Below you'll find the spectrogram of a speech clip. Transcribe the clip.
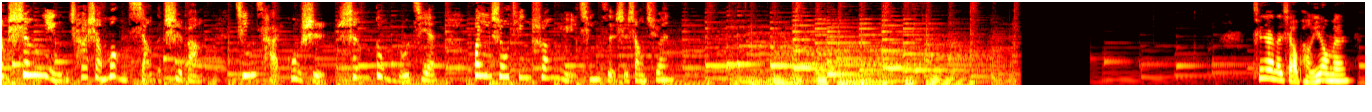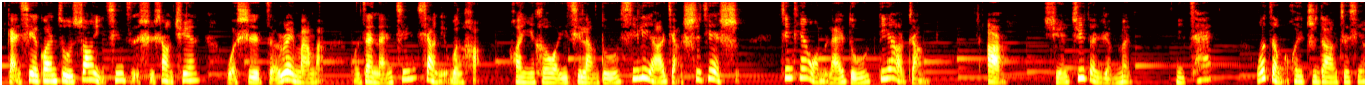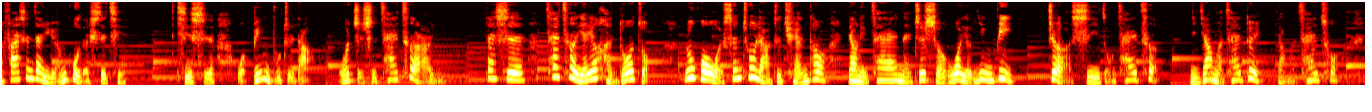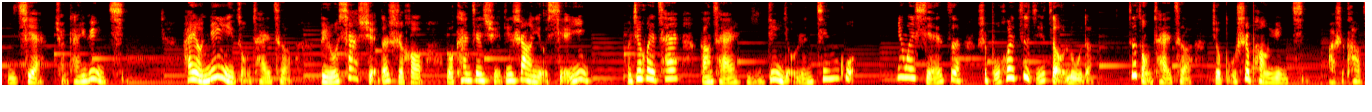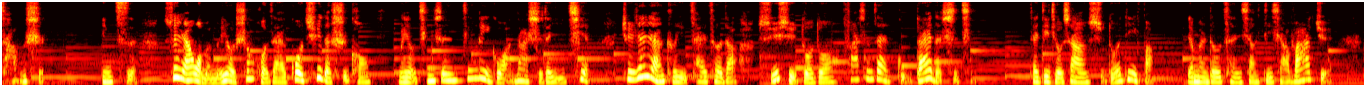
让生命插上梦想的翅膀，精彩故事生动如见。欢迎收听双语亲子时尚圈。亲爱的小朋友们，感谢关注双语亲子时尚圈，我是泽瑞妈妈，我在南京向你问好，欢迎和我一起朗读《西利尔讲世界史》。今天我们来读第二章。二，穴居的人们，你猜，我怎么会知道这些发生在远古的事情？其实我并不知道，我只是猜测而已。但是猜测也有很多种。如果我伸出两只拳头，要你猜哪只手握有硬币，这是一种猜测。你要么猜对，要么猜错，一切全看运气。还有另一种猜测，比如下雪的时候，我看见雪地上有鞋印，我就会猜刚才一定有人经过，因为鞋子是不会自己走路的。这种猜测就不是碰运气，而是靠常识。因此，虽然我们没有生活在过去的时空，没有亲身经历过那时的一切，却仍然可以猜测到许许多多发生在古代的事情。在地球上许多地方，人们都曾向地下挖掘，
